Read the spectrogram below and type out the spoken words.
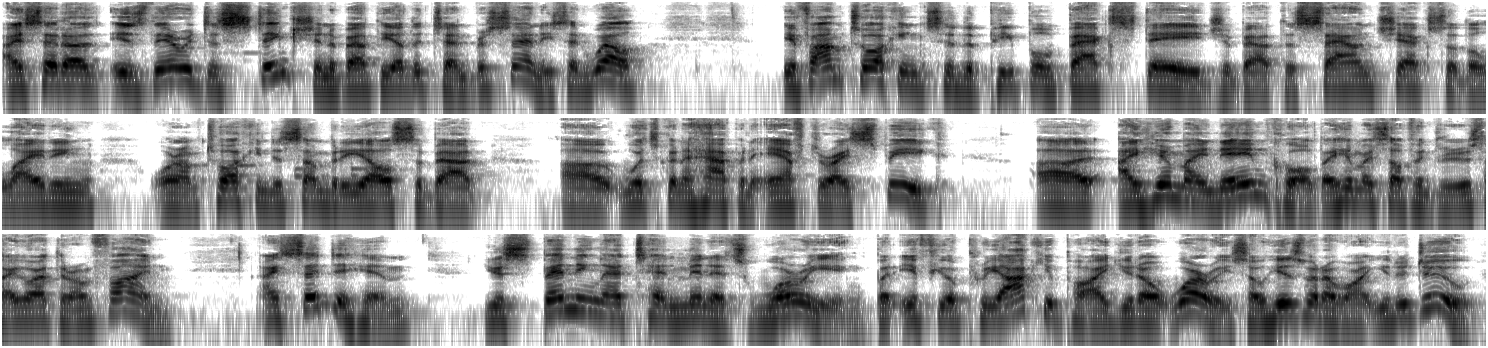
I said, uh, Is there a distinction about the other 10%? He said, Well, if I'm talking to the people backstage about the sound checks or the lighting, or I'm talking to somebody else about uh, what's going to happen after I speak. Uh, I hear my name called. I hear myself introduced. I go out there. I'm fine. I said to him, "You're spending that 10 minutes worrying, but if you're preoccupied, you don't worry. So here's what I want you to do."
